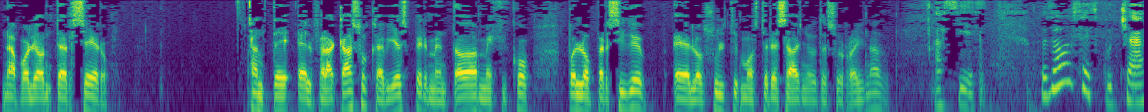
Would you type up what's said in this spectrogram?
Napoleón III ante el fracaso que había experimentado a México, pues lo persigue eh, los últimos tres años de su reinado. Así es. Pues vamos a escuchar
